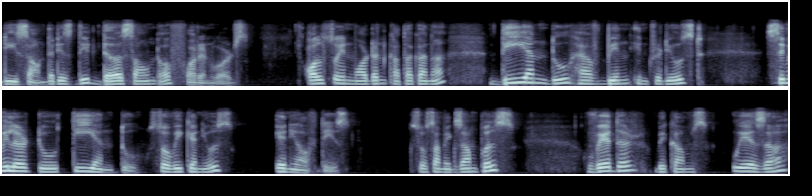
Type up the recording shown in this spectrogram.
d sound, that is the d sound of foreign words. Also in modern katakana, d and do have been introduced similar to T and tu. So we can use any of these. So some examples, weather becomes ueza,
